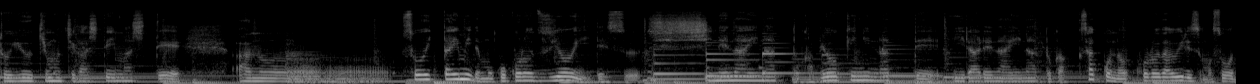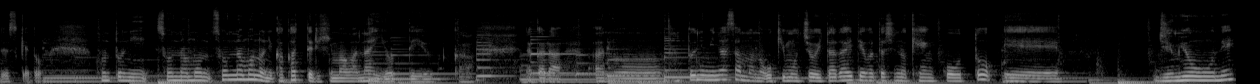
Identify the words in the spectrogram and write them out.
という気持ちがしていましてあのそういった意味でも心強いです。死ねないなとか病気になっていられないなとか昨今のコロナウイルスもそうですけど本当にそんなもんそんなものにかかってる暇はないよっていうかだからあの本当に皆様のお気持ちを頂いて私の健康と、えー、寿命をね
